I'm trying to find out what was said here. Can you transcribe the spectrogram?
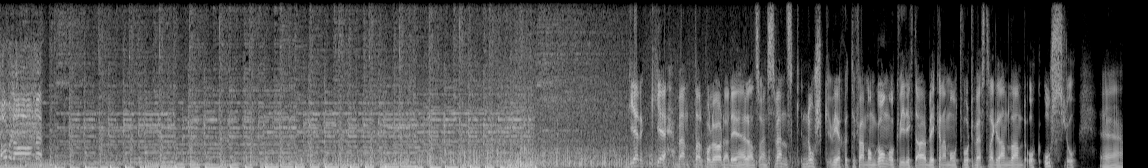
kommer de! Bjerke väntar på lördag. Det är alltså en svensk-norsk V75-omgång och vi riktar blickarna mot vårt västra grannland och Oslo. Eh,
